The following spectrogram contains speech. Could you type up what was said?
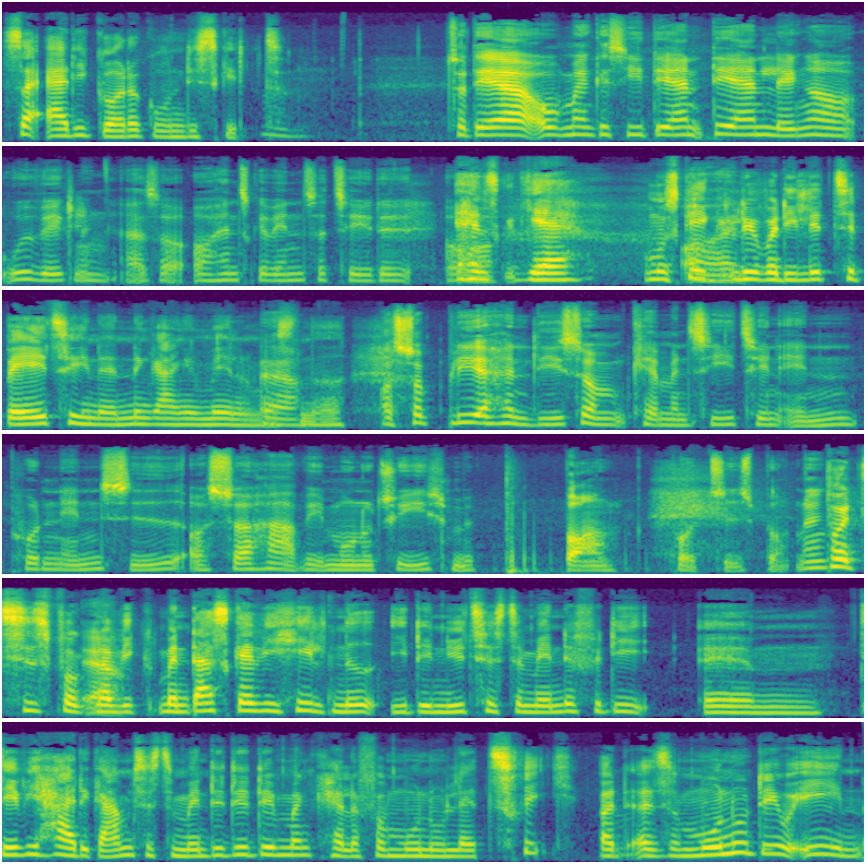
så er de godt og grundigt skilt. Mm. Så det er, og man kan sige, det er, en, det er en længere udvikling, altså, og han skal vende sig til det. Og, han skal, ja, måske og, løber de lidt tilbage til hinanden en gang imellem ja. og sådan noget. Og så bliver han ligesom, kan man sige, til en anden på den anden side, og så har vi monoteisme bong på et tidspunkt. Ikke? På et tidspunkt, ja. når vi, men der skal vi helt ned i det nye testamente, fordi Øhm, det vi har i det gamle testamente, det er det, man kalder for monolatri. Og, altså mono, det er jo en,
